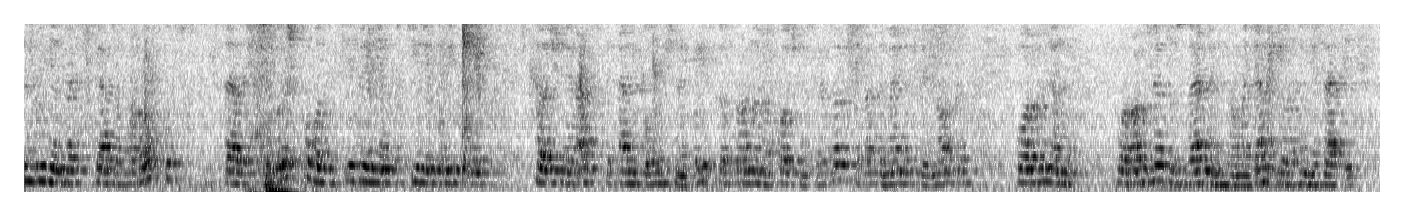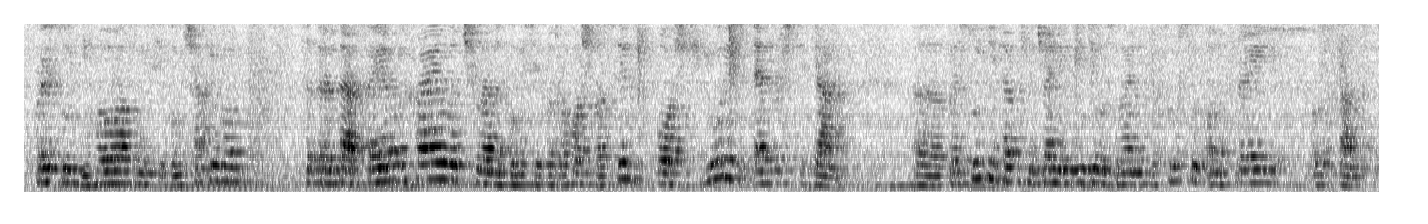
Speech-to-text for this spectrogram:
грудня 25 року в селищі Вишково засідання постійної комісії селищної ради з питань екологічної політики, охорони навколишнього середовища та земельних відносин по розгляду, по розгляду звернень громадян і організацій. Присутні голова комісії Комчак секретар Феєр Михайло, члени комісії Петрогош Василь, Пощ Юрій, Етриш Тетяна. Е, Присутній також начальник відділу земельних ресурсів Онофрей Олександр.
